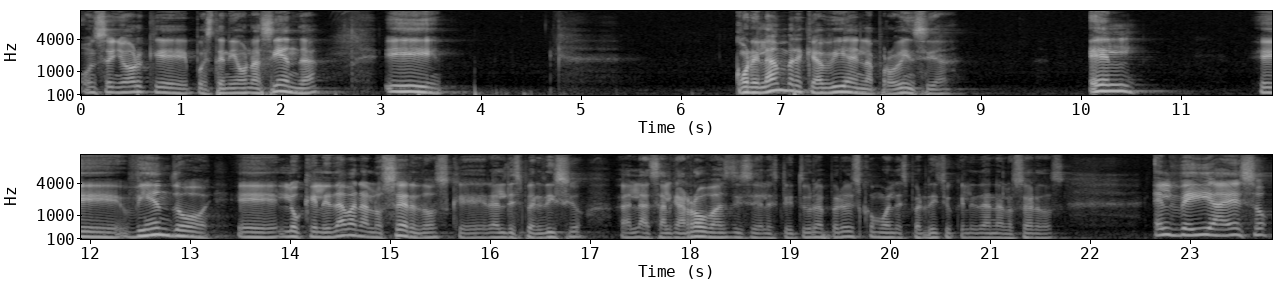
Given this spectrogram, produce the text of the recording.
un señor que pues tenía una hacienda y con el hambre que había en la provincia, él eh, viendo eh, lo que le daban a los cerdos, que era el desperdicio, a las algarrobas, dice la escritura, pero es como el desperdicio que le dan a los cerdos. Él veía eso,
